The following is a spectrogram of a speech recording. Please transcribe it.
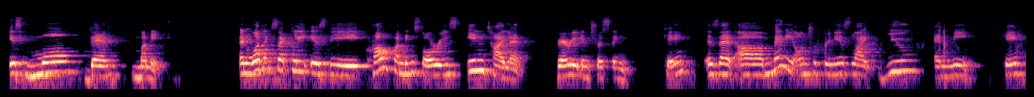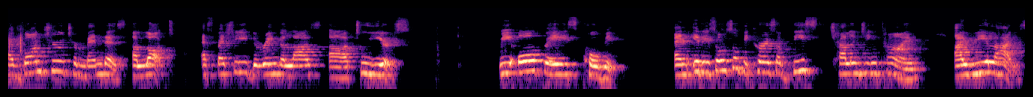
It's more than money. And what exactly is the crowdfunding stories in Thailand? Very interesting okay, is that uh, many entrepreneurs like you and me, okay, have gone through tremendous, a lot, especially during the last uh, two years. We all face COVID. And it is also because of this challenging time, I realized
